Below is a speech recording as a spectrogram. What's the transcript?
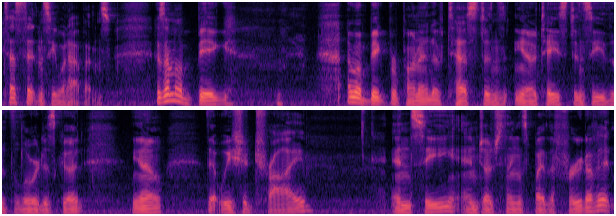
test it and see what happens. Because I'm a big, I'm a big proponent of test and you know taste and see that the Lord is good. You know that we should try and see and judge things by the fruit of it.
